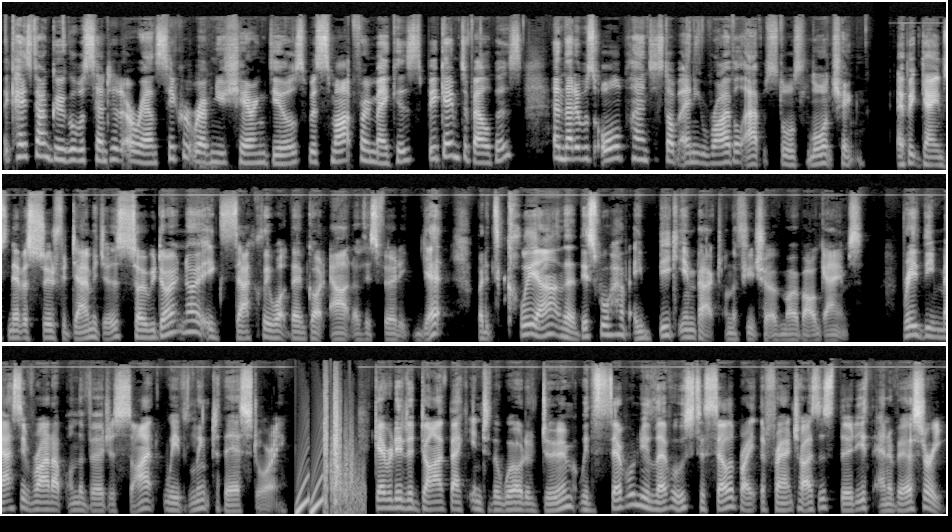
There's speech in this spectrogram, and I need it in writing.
The case found Google was centered around secret revenue sharing deals with smartphone makers, big game developers, and that it was all planned to stop any rival app stores launching. Epic Games never sued for damages, so we don't know exactly what they've got out of this verdict yet, but it's clear that this will have a big impact on the future of mobile games. Read the massive write up on the Verge's site. We've linked their story. Get ready to dive back into the world of Doom with several new levels to celebrate the franchise's 30th anniversary.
